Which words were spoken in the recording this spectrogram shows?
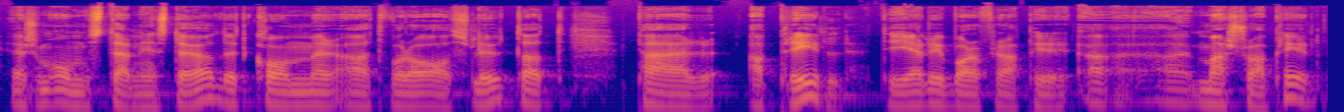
eftersom omställningsstödet kommer att vara avslutat per april. Det gäller ju bara för april, äh, äh, mars och april.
